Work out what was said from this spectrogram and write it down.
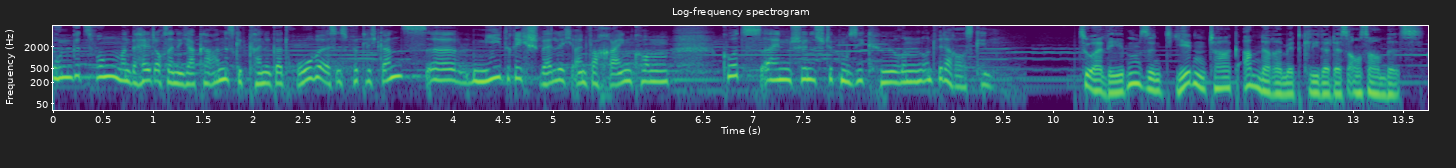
ungezwungen, man behält auch seine Jacke an, es gibt keine Garderobe, es ist wirklich ganz äh, niedrigschwellig, einfach reinkommen, kurz ein schönes Stück Musik hören und wieder rausgehen. Zu erleben sind jeden Tag andere Mitglieder des Ensembles.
